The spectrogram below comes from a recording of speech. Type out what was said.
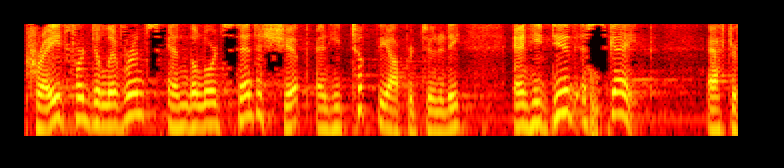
prayed for deliverance, and the Lord sent a ship, and he took the opportunity, and he did escape after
